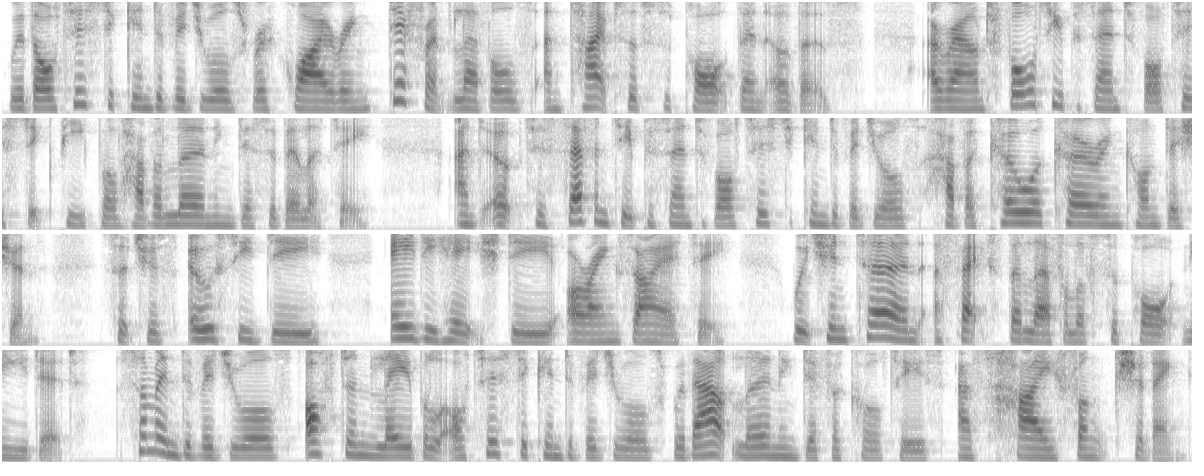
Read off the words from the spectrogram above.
with autistic individuals requiring different levels and types of support than others. Around 40% of autistic people have a learning disability, and up to 70% of autistic individuals have a co occurring condition, such as OCD, ADHD, or anxiety, which in turn affects the level of support needed. Some individuals often label autistic individuals without learning difficulties as high functioning,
